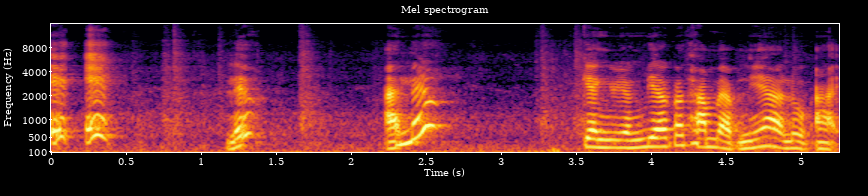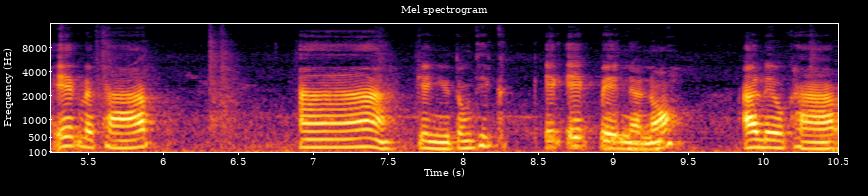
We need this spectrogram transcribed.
เอ็กเอ็กเร็วอะเร็วเก่งอยู่อย่างเดียวก็ทำแบบนี้ลูกอะเอ็กเลยครับอ่าเก่งอยู่ตรงที่ x x เป็นเนี่ยเนาะอะเร็วครับ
